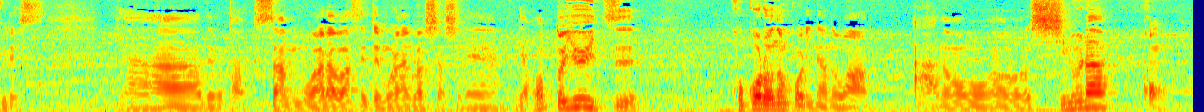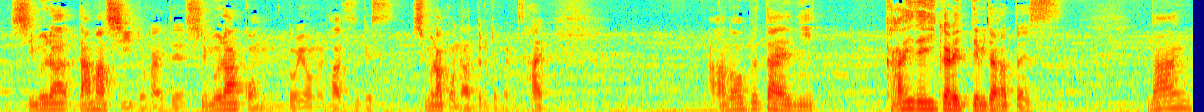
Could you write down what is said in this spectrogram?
クです。いやーでもたくさん笑わせてもらいましたしね。いや本当唯一心残りなのはあのー志村婚志村魂と書いて志村婚と読むはずです。志村婚で合ってると思います。はい。あの舞台に1回でいいから行ってみたかったです。何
